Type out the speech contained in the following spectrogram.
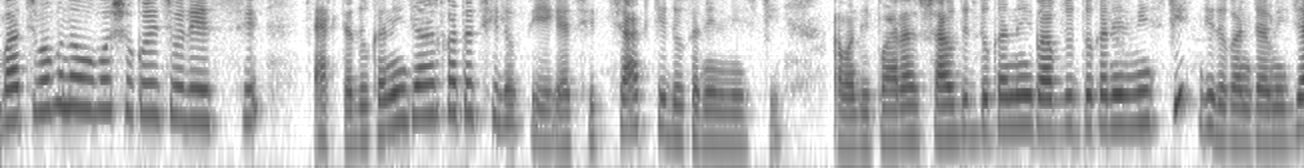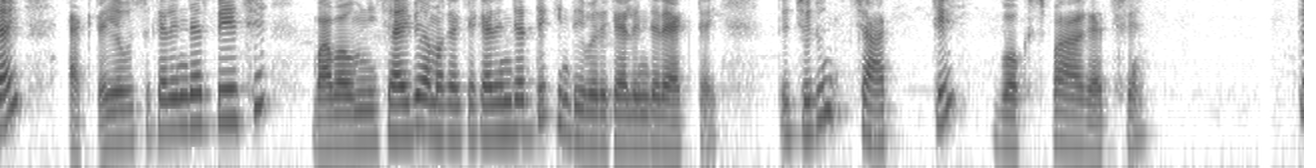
বাচ্চাবাবু অবশ্য করে চলে এসছে। একটা দোকানেই যাওয়ার কথা ছিল, পেয়ে গেছে চারটি দোকানের মিষ্টি। আমাদের পাড়ার সাউদের দোকানে, বাবলুর দোকানের মিষ্টি, যে দোকানটা আমি যাই, একটাই অবশ্য ক্যালেন্ডার পেয়েছে। বাবা অমনি চাইবে আমাকে একটা ক্যালেন্ডার দে, কিন্তু এবারে ক্যালেন্ডার একটাই। তো চলুন চারটে বক্স পাওয়া গেছে। তো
